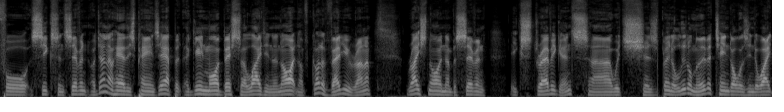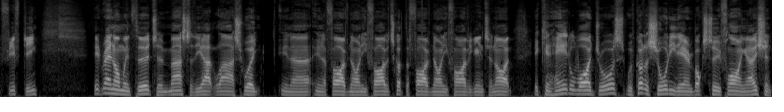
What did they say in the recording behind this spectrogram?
four, six, and seven. I don't know how this pans out, but again, my best are late in the night, and I've got a value runner. Race nine, number seven, Extravagance, uh, which has been a little mover, ten dollars into eight fifty. It ran on went third to Master the Art last week in a in a 595. It's got the 595 again tonight. It can handle wide draws. We've got a shorty there in box two, Flying Ocean,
